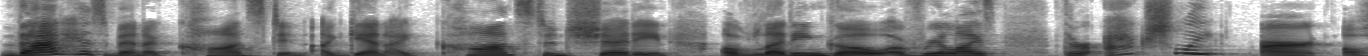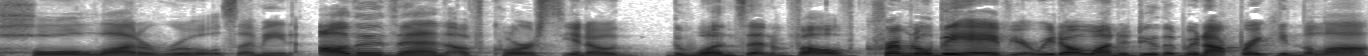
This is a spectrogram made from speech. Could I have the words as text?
that has been a constant again a constant shedding of letting go of realize there actually aren't a whole lot of rules i mean other than of course you know the ones that involve criminal behavior we don't want to do that we're not breaking the law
